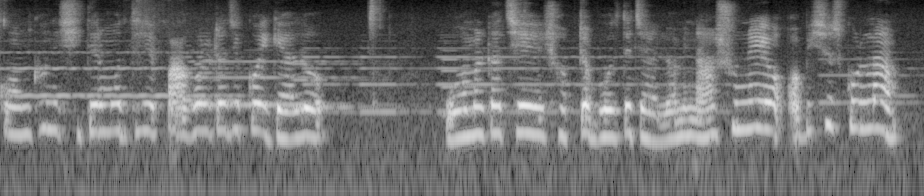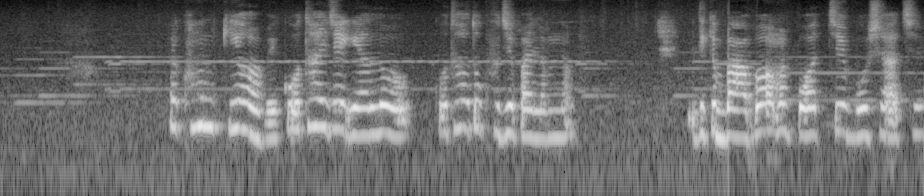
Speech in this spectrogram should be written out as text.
কনকনে শীতের মধ্যে পাগলটা যে কই গেল? ও আমার কাছে সবটা বলতে চাইলো। আমি না শুনে অবিশ্বাস করলাম। এখন কি হবে? কোথায় যে গেল? কোথাও তো খুঁজে পাইলাম না। এদিকে বাবা আমার পথ চেয়ে বসে আছে।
